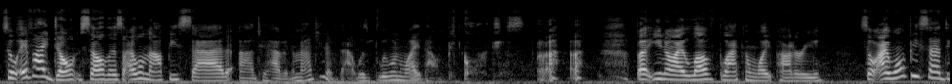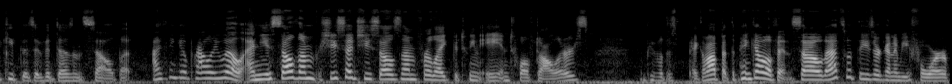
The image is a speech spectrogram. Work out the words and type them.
So if I don't sell this, I will not be sad uh, to have it. Imagine if that was blue and white, that would be gorgeous. but you know, I love black and white pottery. So I won't be sad to keep this if it doesn't sell, but I think it probably will. And you sell them, she said she sells them for like between eight and $12. And people just pick them up at the Pink Elephant. So that's what these are gonna be for.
